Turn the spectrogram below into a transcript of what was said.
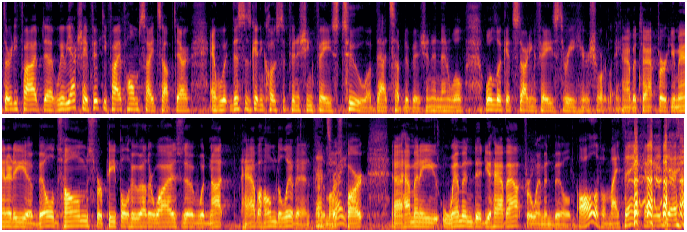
35, to, we actually have 55 home sites up there. And this is getting close to finishing phase two of that subdivision. And then we'll, we'll look at starting phase three here shortly. Habitat for Humanity uh, builds homes for people who otherwise uh, would not have a home to live in for That's the most right. part. Uh, how many women did you have out for Women Build? All of them, I think. I mean, uh,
